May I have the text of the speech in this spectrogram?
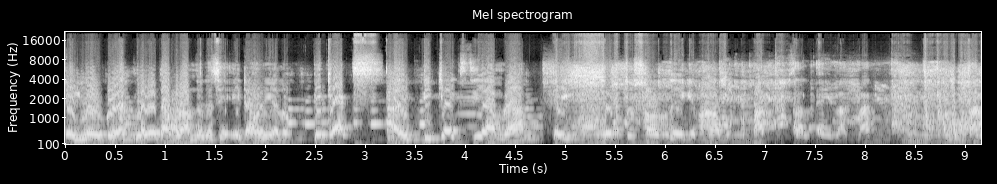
এইগুলো উপরে রাখতে লাগবে, তারপরে আমাদের কাছে এটা হয়ে গেল পিক্যাক্স আর এই পিক্যাক্স দিয়ে আমরা এই কত শব্দ একে ভাগাবো ভাগ চাল, এই ভাগ ভাগ ভাগ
